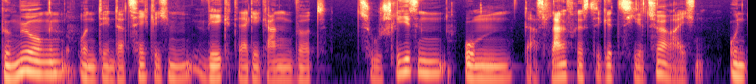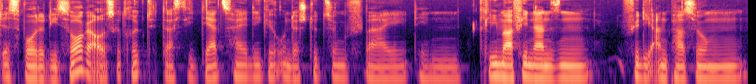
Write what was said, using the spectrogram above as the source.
Bemühungen und den tatsächlichen Weg, der gegangen wird, zu schließen, um das langfristige Ziel zu erreichen. Und es wurde die Sorge ausgedrückt, dass die derzeitige Unterstützung bei den Klimafinanzen für die Anpassung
